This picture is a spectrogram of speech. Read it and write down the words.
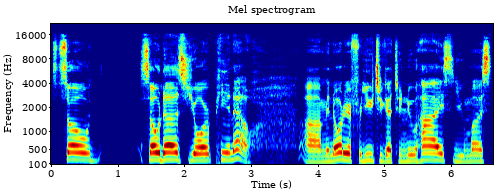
so so does your p&l um, in order for you to get to new highs, you must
